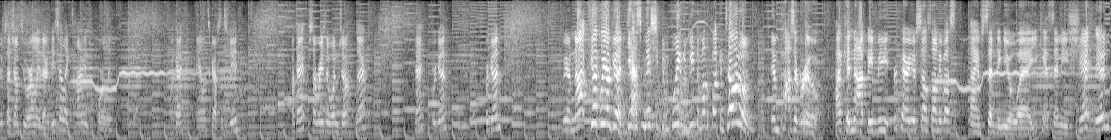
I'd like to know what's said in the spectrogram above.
Oops, I jumped too early there. These are like timed poorly. Okay, and let's grab some speed. Okay, for some reason it wouldn't jump there. Okay, we're good. We're good. We are not good, we are good. Yes, mission complete. We beat the motherfucking totem. Impossible. I cannot be beat. Prepare yourselves, Omnibus. I am sending you away. You can't send me shit, dude.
